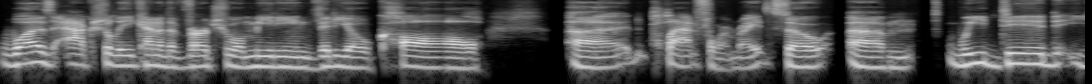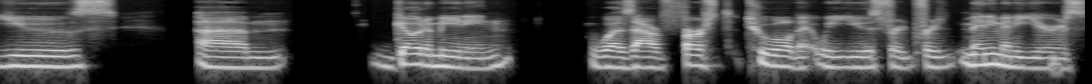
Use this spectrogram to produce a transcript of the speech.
was actually kind of the virtual meeting video call uh, platform, right? So um, we did use um, GoToMeeting was our first tool that we used for for many many years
